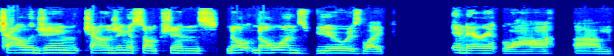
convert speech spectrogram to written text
challenging challenging assumptions. No no one's view is like inerrant law. Um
